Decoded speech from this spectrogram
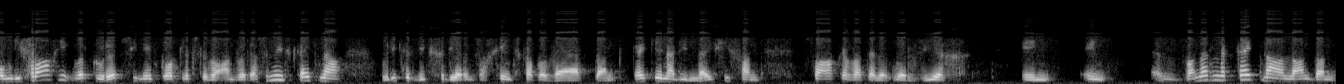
Om die vraag hier oor korrupsie net kortliks te beantwoord. As jy net kyk na hoe die kredietgederingsagentskappe werk, dan kyk jy na die lysie van sake wat hulle oorweeg en en wanneer hulle kyk na 'n land dan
